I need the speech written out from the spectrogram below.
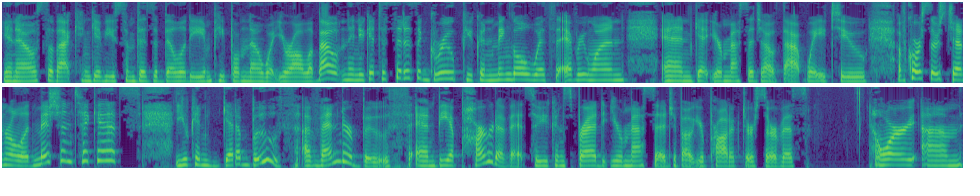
you know, so that can give you some visibility and people know what you're all about. And then you get to sit as a group. You can mingle with everyone and get your message out that way too. Of course, there's general admission tickets. You can get a booth, a vendor booth, and be a part of it so you can spread your message about your product or service or um,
